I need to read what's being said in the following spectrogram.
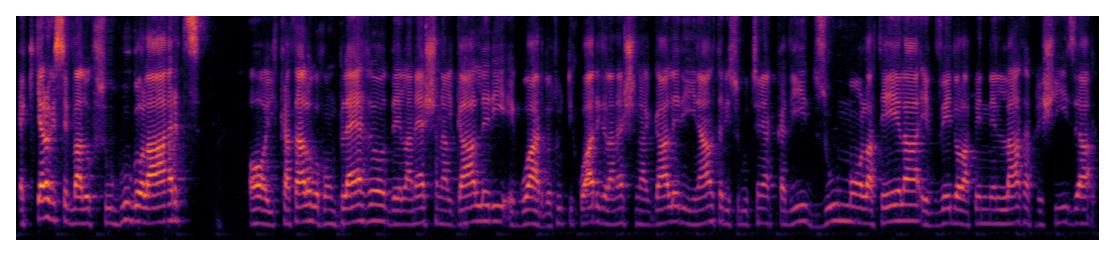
è chiaro che se vado su Google Arts ho il catalogo completo della National Gallery e guardo tutti i quadri della National Gallery in alta risoluzione HD, zoom la tela e vedo la pennellata precisa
